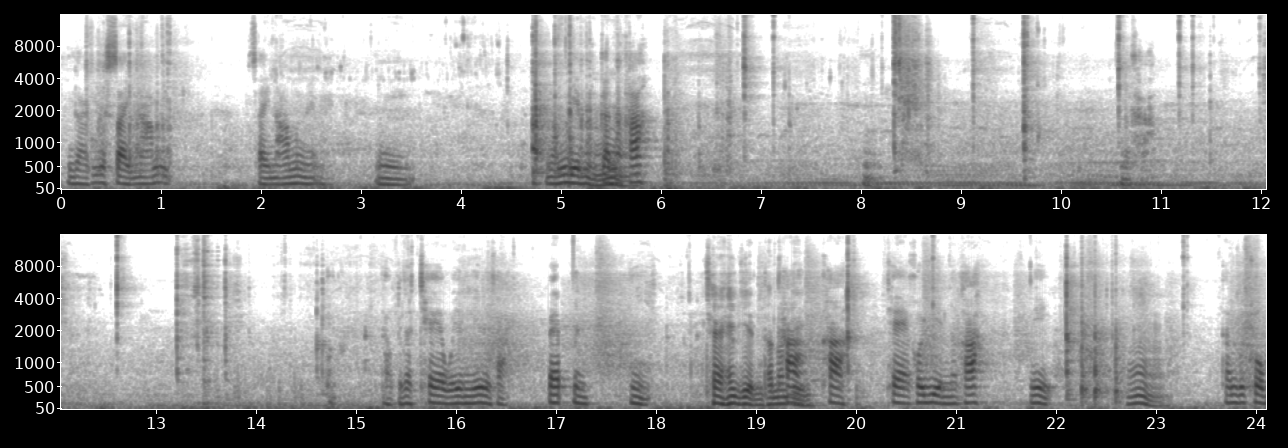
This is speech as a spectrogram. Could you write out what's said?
คุณยายก็จะใส่น้ำอีก ใส่น้ำมันนี่นี่น้ำเย็นเหมือนกันนะคะนะคะเราก็จะแช่ไว้อย่างนี้เลยค่ะ ป๊บหนึ่งอืมแช่ให้เย็นเท่านั้นค่ะเองค่ะ แช่เขาเย็นนะคะ นี่อืมท่านผู้ชม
